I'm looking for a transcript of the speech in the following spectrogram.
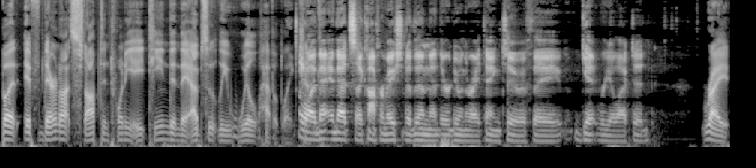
but if they're not stopped in 2018, then they absolutely will have a blank oh, check. Well, and, that, and that's a confirmation to them that they're doing the right thing too if they get reelected. Right.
